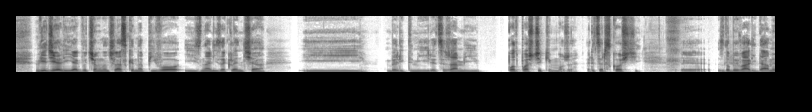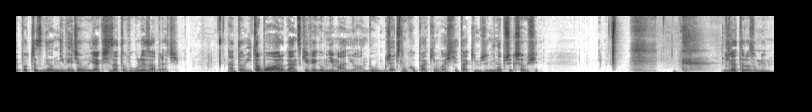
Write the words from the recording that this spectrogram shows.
wiedzieli, jak wyciągnąć laskę na piwo i znali zaklęcia i byli tymi rycerzami pod płaszczykiem może rycerskości. Yy, zdobywali damy, podczas gdy on nie wiedział, jak się za to w ogóle zabrać. I to było aroganckie w jego mniemaniu, a on był grzecznym chłopakiem właśnie takim, że nie naprzykrzał się. Źle to rozumiem.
